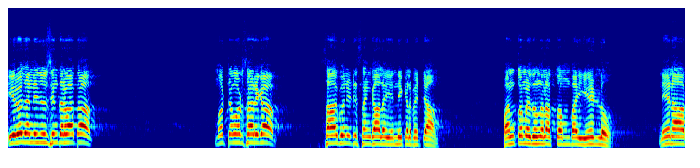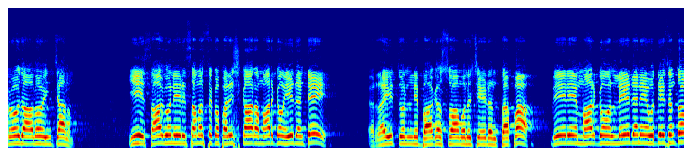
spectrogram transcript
ఈరోజు అన్ని చూసిన తర్వాత మొట్టమొదటిసారిగా సాగునీటి సంఘాల ఎన్నికలు పెట్టాం. పంతొమ్మిది వందల తొంభై ఏడులో నేను ఆ రోజు ఆలోచించాను. ఈ సాగునీరు సమస్యకు పరిష్కార మార్గం ఏదంటే రైతుల్ని భాగస్వాములు చేయడం తప్ప వేరే మార్గం లేదనే ఉద్దేశంతో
